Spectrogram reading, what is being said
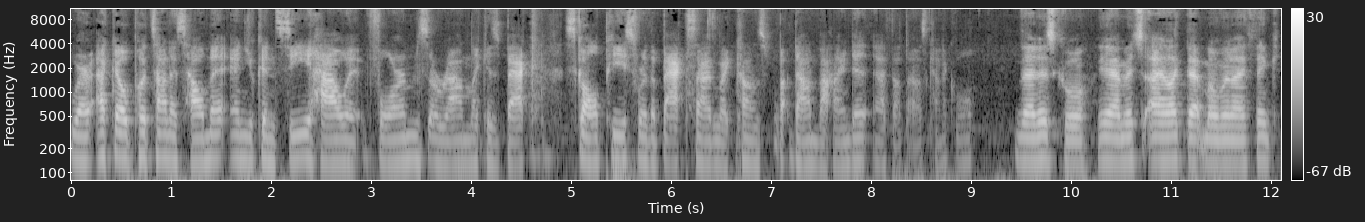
where Echo puts on his helmet and you can see how it forms around like his back skull piece where the backside like comes down behind it. I thought that was kind of cool. That is cool. Yeah, Mitch, I like that moment. I think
